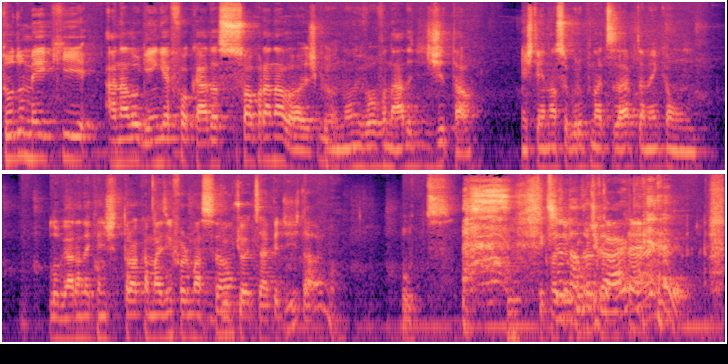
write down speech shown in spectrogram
Tudo meio que a Analogang é focada só para analógico, eu não envolvo nada de digital. A gente tem nosso grupo no WhatsApp também, que é um lugar onde a gente troca mais O informação. grupo de WhatsApp é digital, irmão. Putz. Tem que fazer tá um grupo de trocando carta.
